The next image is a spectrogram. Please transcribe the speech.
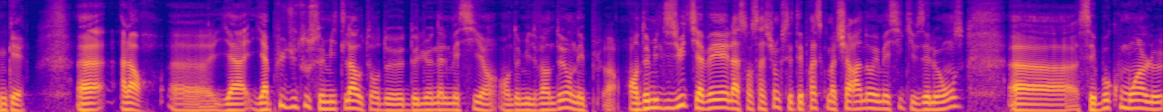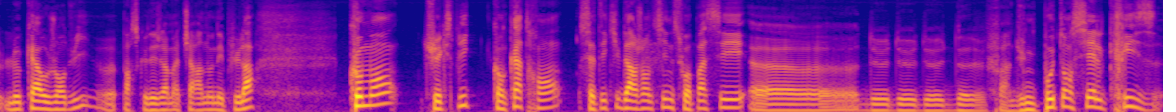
Ok. Euh, alors, il n'y a, plus du tout ce mythe-là autour de, Lionel Messi en, 2022. On est, en 2018, il y avait la sensation que c'était presque Macherano et Messi qui faisaient le 11. C'est beaucoup moins le, cas aujourd'hui, parce que déjà Macherano n'est plus là. Comment tu expliques qu'en 4 ans, cette équipe d'Argentine soit passée euh, d'une potentielle crise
